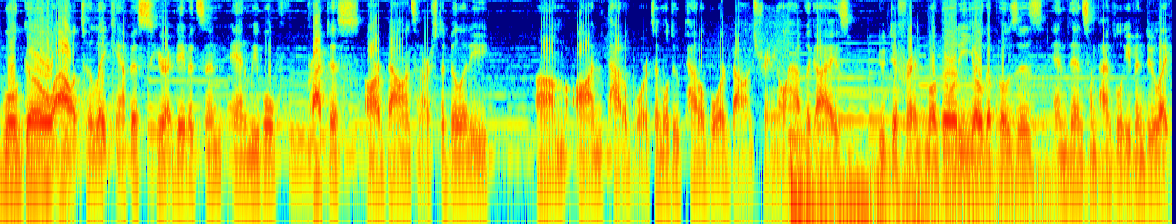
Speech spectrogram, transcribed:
We'll go out to Lake Campus here at Davidson and we will practice our balance and our stability um, on paddle boards. And we'll do paddleboard balance training. I'll have the guys do different mobility yoga poses, and then sometimes we'll even do like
